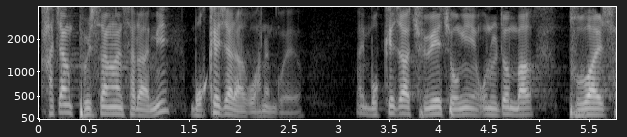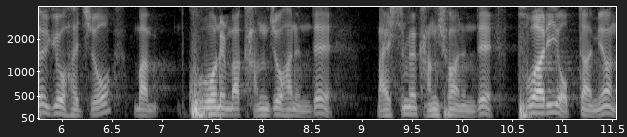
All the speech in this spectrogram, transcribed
가장 불쌍한 사람이 목회자라고 하는 거예요. 목회자 주의 종이 오늘도 막 부활 설교하죠. 막 구원을 막 강조하는데 말씀을 강조하는데 부활이 없다면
